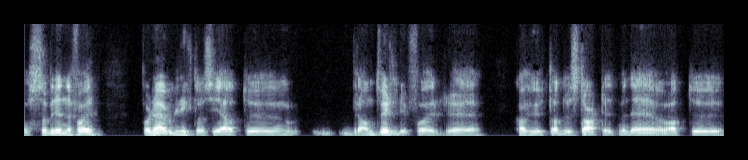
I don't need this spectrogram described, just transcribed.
også brenner for. For det er vel riktig å si at du brant veldig for uh, Kahoot da du startet med det, og at du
